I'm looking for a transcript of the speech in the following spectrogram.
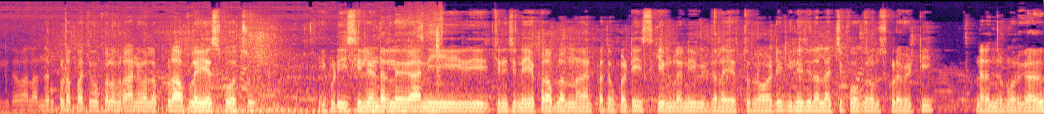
మిగతా వాళ్ళందరూ కూడా ప్రతి ఒక్కరికి రాని వాళ్ళకు కూడా అప్లై చేసుకోవచ్చు. ఇప్పుడు ఈ సిలిండర్లు కానీ చిన్న చిన్న ఏ ప్రాబ్లం ఉన్నా కానీ ప్రతి ఒక్కటి స్కీమ్లన్నీ విడుదల చేస్తారు కాబట్టి విలేజ్లలో వచ్చి ప్రోగ్రామ్స్ కూడా పెట్టి నరేంద్ర మోడీ గారు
